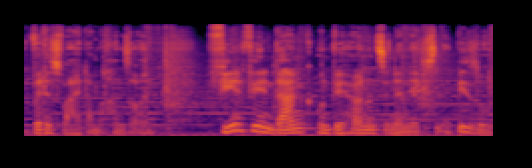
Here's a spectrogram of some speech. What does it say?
ob wir das weitermachen sollen. Vielen, vielen Dank und wir hören uns in der nächsten Episode.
